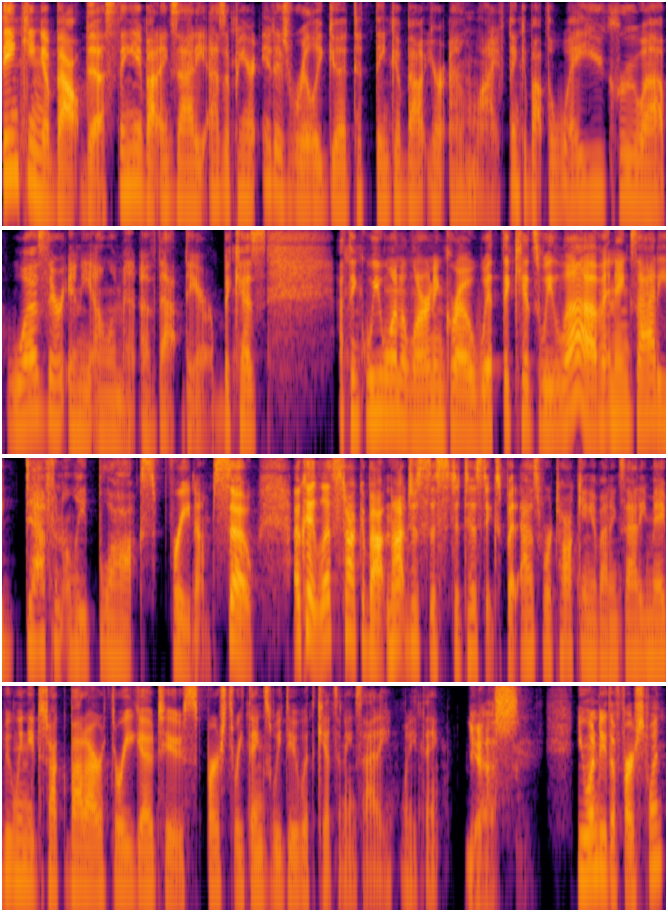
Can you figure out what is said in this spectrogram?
thinking about this, thinking about anxiety as a parent, it is really good to think about your own life. Think about the way you grew up. Was there any element of that there? Because I think we want to learn and grow with the kids we love, and anxiety definitely blocks freedom. So, okay, let's talk about not just the statistics, but as we're talking about anxiety, maybe we need to talk about our three go tos, first three things we do with kids and anxiety. What do you think? Yes. You want to do the first one?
